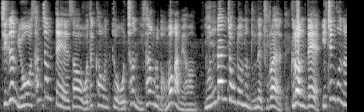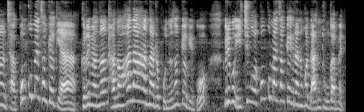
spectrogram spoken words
지금 요 3점대에서 워드 카운트 5천 이상으로 넘어가면 문단 정도는 눈에 들어야 돼. 그런데 이 친구는 자 꼼꼼한 성격이야. 그러면은 단어 하나하나를 보는 성격이고 그리고 이 친구가 꼼꼼한 성격이라는 걸 나는 동감해.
